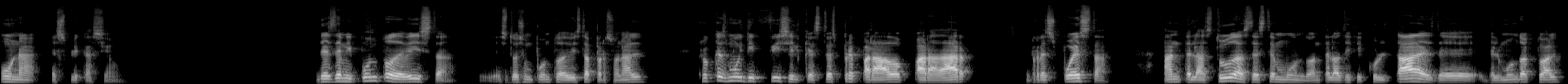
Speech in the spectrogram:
una explicación. Desde mi punto de vista, y esto es un punto de vista personal, creo que es muy difícil que estés preparado para dar respuesta ante las dudas de este mundo, ante las dificultades del mundo actual,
